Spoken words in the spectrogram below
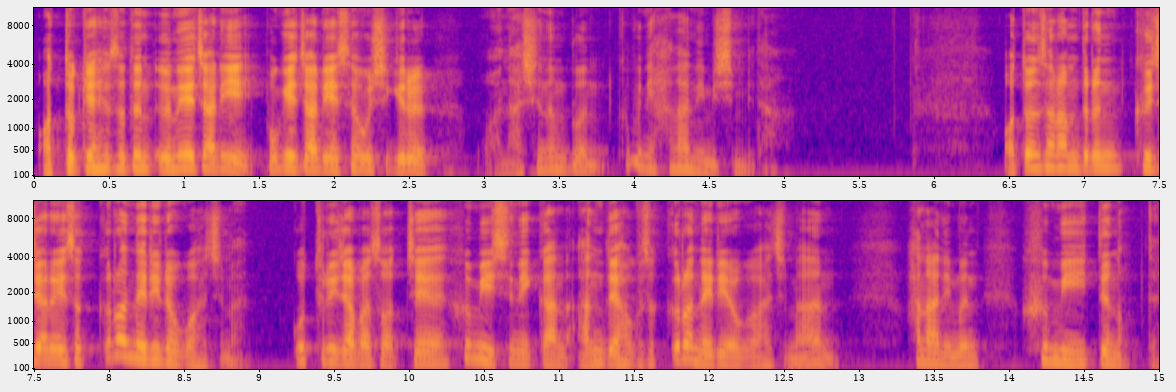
어떻게 해서든 은혜 자리, 복의 자리에 세우시기를 원하시는 분, 그분이 하나님이십니다. 어떤 사람들은 그 자리에서 끌어내리려고 하지만 꼬투리 잡아서 제 흠이 있으니까 안 돼 하고서 끌어내리려고 하지만 하나님은 흠이 있든 없든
